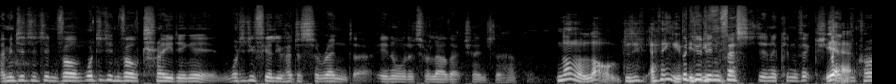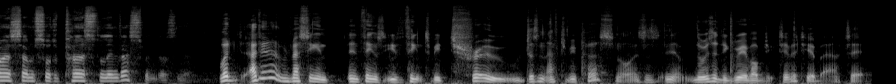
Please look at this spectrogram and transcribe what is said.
I mean, did it involve what did it involve trading in? What did you feel you had to surrender in order to allow that change to happen? Not a lot, because I think. But if, you'd if, invested in a conviction. Yeah. It requires some sort of personal investment, doesn't it? Well, I don't know. Investing in, in things that you think to be true doesn't have to be personal. Just, you know, there is a degree of objectivity about it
